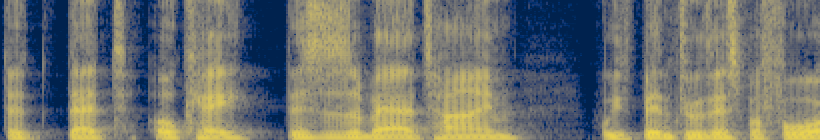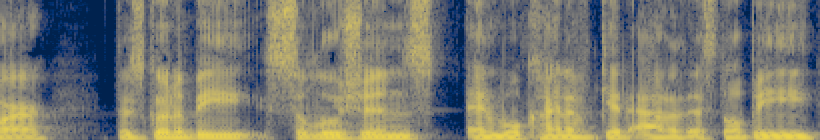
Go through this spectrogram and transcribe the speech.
that that okay, this is a bad time. We've been through this before. There's going to be solutions and we'll kind of get out of this. There'll be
